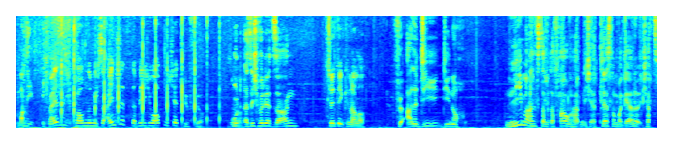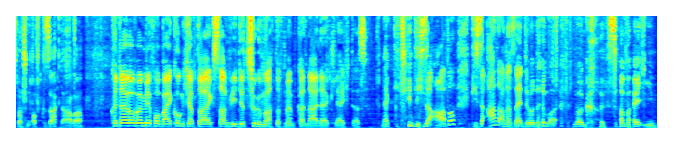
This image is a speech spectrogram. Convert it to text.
Martin, ich weiß nicht, warum du mich so einschätzt, da bin ich überhaupt nicht der Typ für. Gut, also ich würde jetzt sagen, Zünd den Knaller. für alle die, die noch niemals damit Erfahrung hatten, ich erkläre es nochmal gerne. Ich habe es zwar schon oft gesagt, aber Könnt ihr einfach bei mir vorbeigucken, ich habe da extra ein Video zu gemacht auf meinem Kanal, da erkläre ich das. Merkt ihr die, diese Ader? Diese Ader an der Seite wird immer, immer größer bei ihm.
